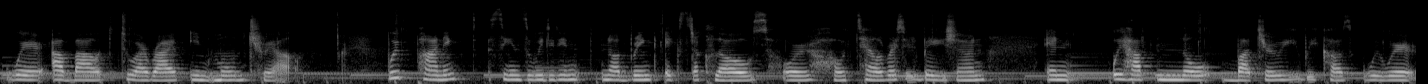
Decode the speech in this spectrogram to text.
were about to arrive in Montreal. We panicked since we didn't not bring extra clothes or hotel reservation and we have no battery because we were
